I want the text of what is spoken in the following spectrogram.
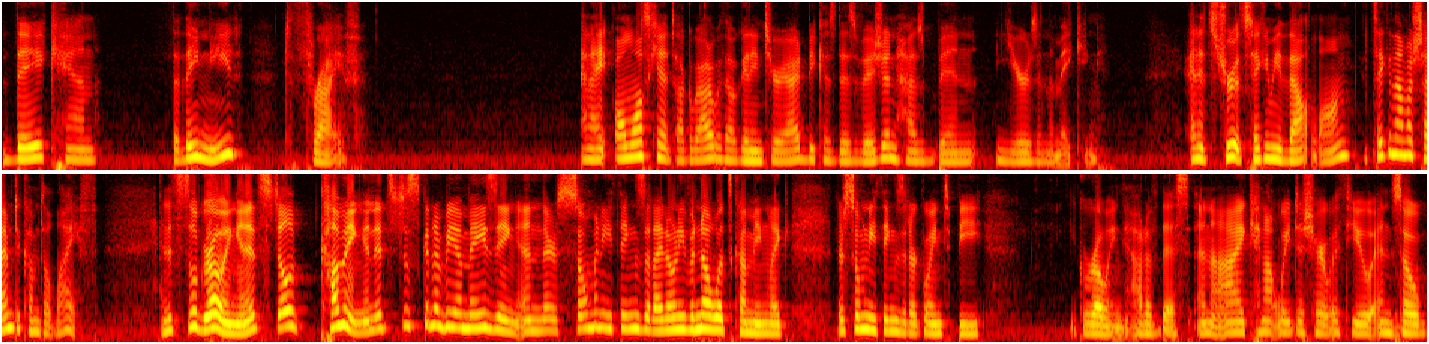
they can that they need to thrive. And I almost can't talk about it without getting teary eyed because this vision has been years in the making. And it's true, it's taken me that long. It's taken that much time to come to life. And it's still growing and it's still coming and it's just going to be amazing. And there's so many things that I don't even know what's coming. Like, there's so many things that are going to be growing out of this. And I cannot wait to share it with you. And so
